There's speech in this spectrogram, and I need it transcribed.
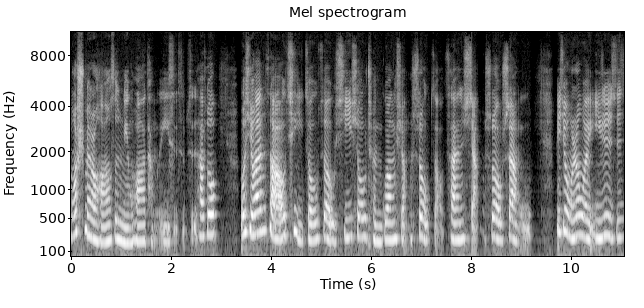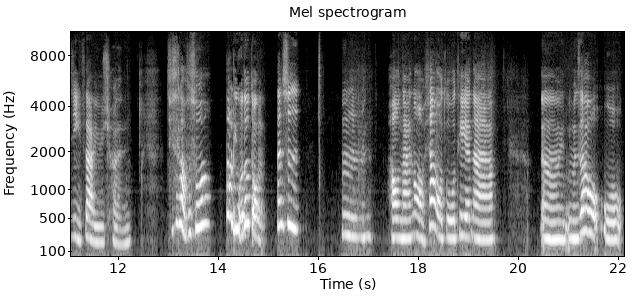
，Marshmallow 好像是棉花糖的意思，是不是？他说我喜欢早起走走，吸收晨光，享受早餐，享受上午。毕竟我认为一日之计在于晨。其实老实说，道理我都懂，但是，嗯，好难哦。像我昨天呐、嗯，你们知道我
